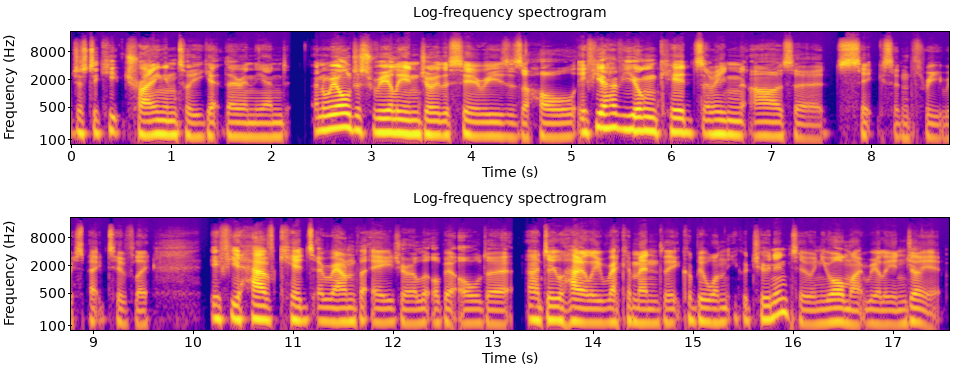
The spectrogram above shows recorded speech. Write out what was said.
just to keep trying until you get there in the end. And we all just really enjoy the series as a whole. If you have young kids, I mean, ours are six and three respectively. If you have kids around the age or a little bit older, I do highly recommend that it could be one that you could tune into and you all might really enjoy it.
